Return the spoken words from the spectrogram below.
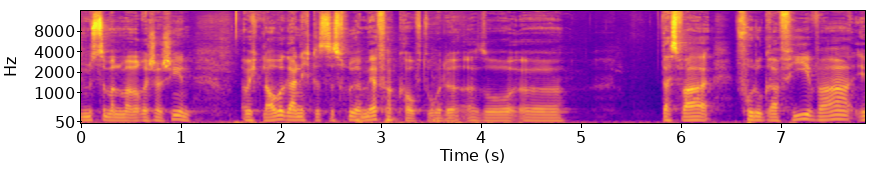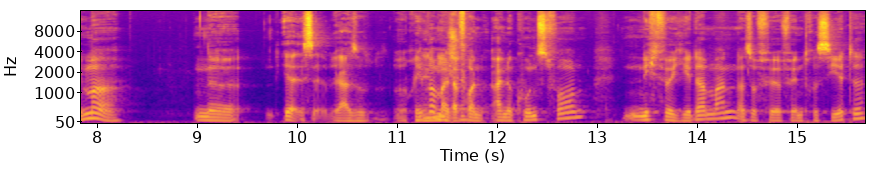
müsste man mal recherchieren, aber ich glaube gar nicht, dass das früher mehr verkauft wurde. Also äh, das war, Fotografie war immer eine, ja, ist, ja also reden Eine wir mal Nische. davon, eine Kunstform, nicht für jedermann, also für, für Interessierte.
